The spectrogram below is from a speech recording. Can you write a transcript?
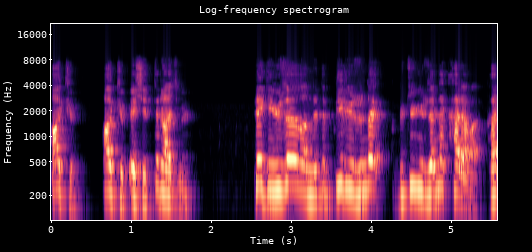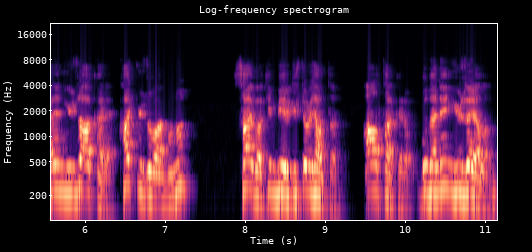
A küp. A küp eşittir hacmi. Peki yüzey alanı dedi. Bir yüzünde bütün yüzlerinde kare var. Karenin yüzü A kare. Kaç yüzü var bunun? Say bakayım 1, 2, 3, 4, 5, 6. 6 A kare. Bu da ne? Yüzey alanı.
